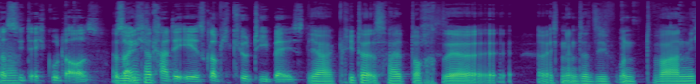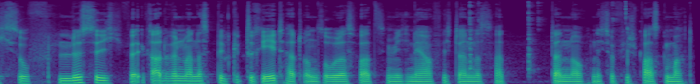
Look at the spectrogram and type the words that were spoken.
das Ja. sieht echt gut aus. Also ich eigentlich hatte- KDE ist, glaube ich, Qt-based. Ja, Krita ist halt doch sehr rechenintensiv und war nicht so flüssig, gerade wenn man das Bild gedreht hat und so. Das war ziemlich nervig dann. Das hat dann auch nicht so viel Spaß gemacht.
